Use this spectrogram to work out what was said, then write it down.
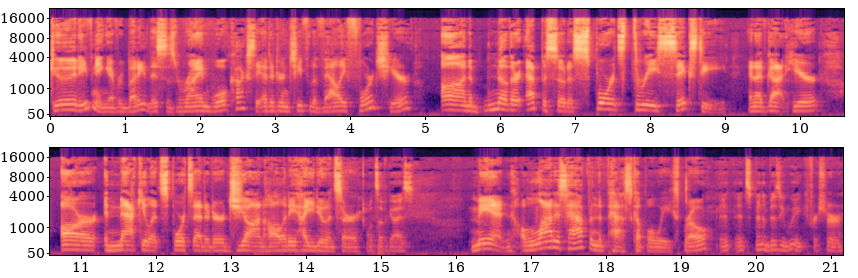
Good evening, everybody. This is Ryan Wilcox, the editor in chief of the Valley Forge, here on another episode of Sports 360. And I've got here our immaculate sports editor, John Holiday. How you doing, sir? What's up, guys? Man, a lot has happened the past couple of weeks, bro. It, it's been a busy week for sure.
